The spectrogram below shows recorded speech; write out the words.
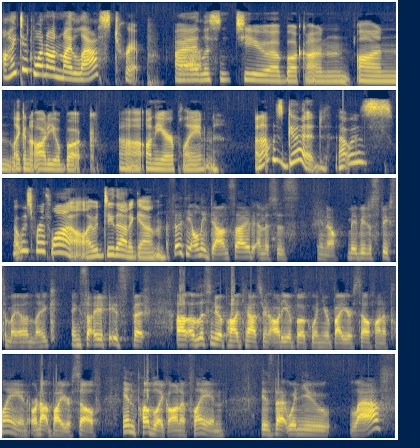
I did one on my last trip. I listened to a book on on like an audiobook uh, on the airplane, and that was good. That was that was worthwhile. I would do that again. I feel like the only downside, and this is, you know, maybe just speaks to my own like anxieties, but uh, of listening to a podcast or an audiobook when you're by yourself on a plane, or not by yourself, in public on a plane, is that when you laugh,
